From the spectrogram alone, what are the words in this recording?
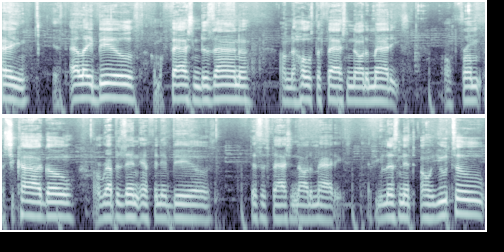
Hey, it's LA Bills. I'm a fashion designer. I'm the host of Fashion Automatics. I'm from Chicago. I'm representing Infinite Bills. This is Fashion Automatics. If you listen it on YouTube,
